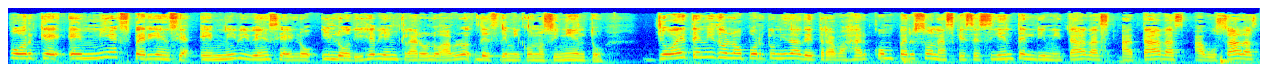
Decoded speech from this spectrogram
Porque en mi experiencia, en mi vivencia, y lo, y lo dije bien claro, lo hablo desde mi conocimiento, yo he tenido la oportunidad de trabajar con personas que se sienten limitadas, atadas, abusadas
